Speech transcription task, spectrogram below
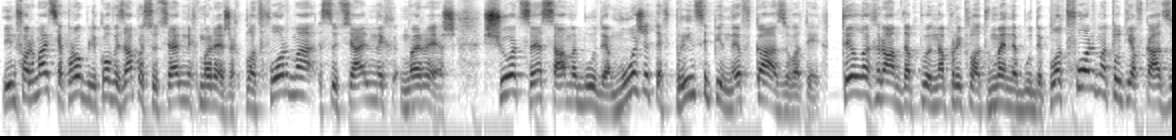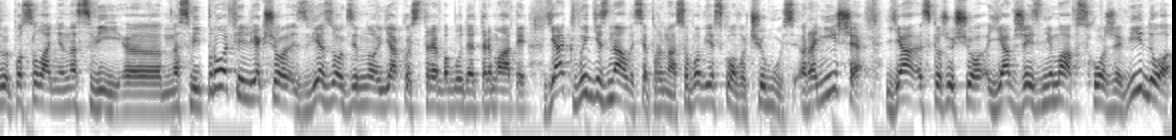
Інформація про обліковий запис в соціальних мережах. Платформа соціальних мереж. Що це саме буде? Можете, в принципі, не вказувати. Телеграм, наприклад, в мене буде платформа. Тут я вказую посилання на свій е, на свій профіль, якщо зв'язок зі мною якось треба буде тримати. Як ви дізналися про нас? Обов'язково чомусь. Раніше я скажу, що я вже знімав схоже відео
